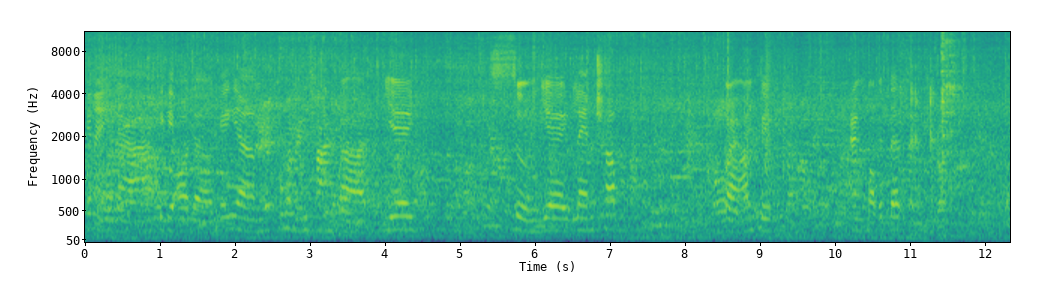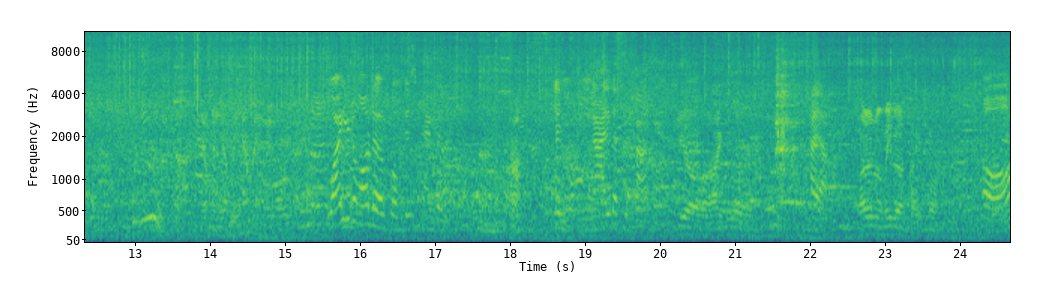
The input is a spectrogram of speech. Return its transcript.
Cái này là khi đi order cái um, à, dê sườn dê lamb chop còn ông Phim ăn bò bít tết 唔该。 Why you don't order from this table? Huh? Lên ngay đi cái thịt bò. Yeah, I go. Hay à? I don't know, maybe I'll fight for. Ồ.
